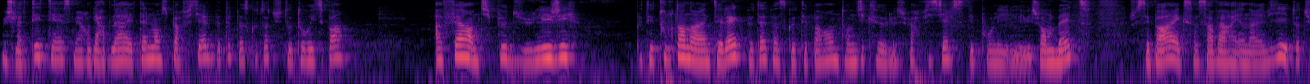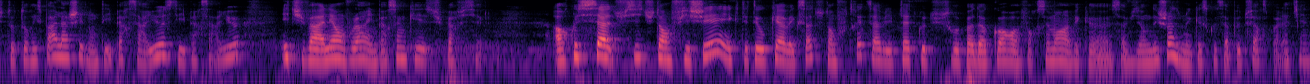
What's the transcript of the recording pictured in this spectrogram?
Mais je la déteste, mais regarde là, elle est tellement superficielle, peut-être parce que toi tu t'autorises pas à faire un petit peu du léger. Que tu es tout le temps dans l'intellect, peut-être parce que tes parents t'ont dit que le superficiel c'était pour les, gens bêtes, je sais pas, et que ça servait à rien dans la vie, et toi tu t'autorises pas à lâcher, donc tu es hyper sérieuse, es hyper sérieux, et tu vas aller en vouloir à une personne qui est superficielle. Alors que si, ça, si tu t'en fichais et que tu étais ok avec ça, tu t'en foutrais de sa vie. Peut-être que tu serais pas d'accord euh, forcément avec euh, sa vision des choses, mais qu'est-ce que ça peut te faire? C'est pas la tienne.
